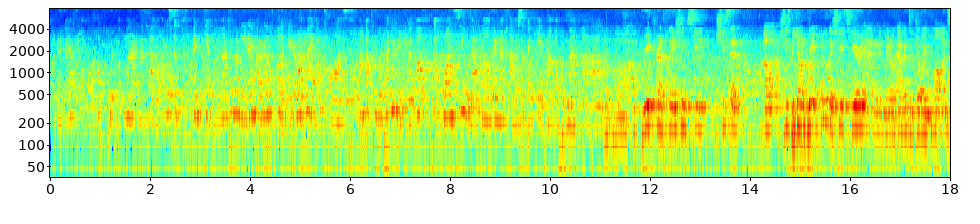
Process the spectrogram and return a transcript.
ก่อนอื่นก็อยากจะบอกว่าขอบคุณมากๆนะคะ แล้วก็รู้สึกเป็นเกียรติมากๆที่วันนี้ได้มาเริ่มเปิดเอราใหม่กับคอนส์ทั้งกับทุกท่านที่อยู่ในนี้ แล้วก็กับวันที่อยู่ด้านนอกด้วยนะคะ รู้สึกเป็นเกียรติมากขอบคุณมากค่ะ Uh-huh. A brief translation. She she said uh, she's beyond grateful that she's here and you know having to join Pond's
